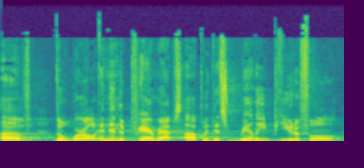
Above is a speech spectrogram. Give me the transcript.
of the world. And then the prayer wraps up with this really beautiful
